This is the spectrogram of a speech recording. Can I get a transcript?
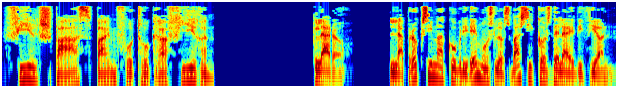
Viel Spaß beim Fotografieren. Claro. La próxima cubriremos los básicos de la edición.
